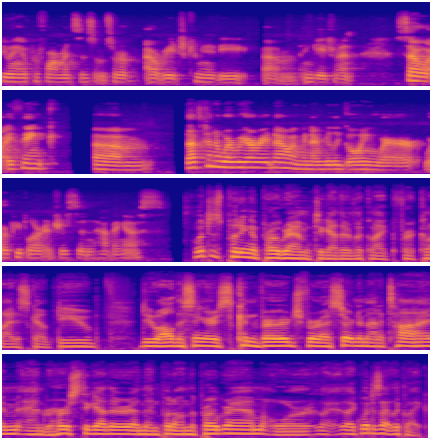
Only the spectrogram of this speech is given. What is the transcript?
doing a performance and some sort of outreach community um, engagement. So I think um, that's kind of where we are right now. I mean, I'm really going where where people are interested in having us. What does putting a program together look like for Kaleidoscope? Do you do all the singers converge for a certain amount of time and rehearse together and then put on the program, or like what does that look like?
